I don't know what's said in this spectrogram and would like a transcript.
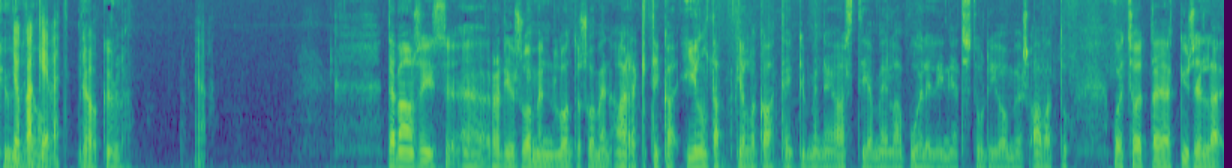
Kyllä, Joka joo. kevät. Joo, kyllä. Tämä on siis äh, Radio Suomen Luonto Suomen Arktika-ilta kello 20 asti ja meillä on puhelinlinjat studioon myös avattu. Voit soittaa ja kysellä,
